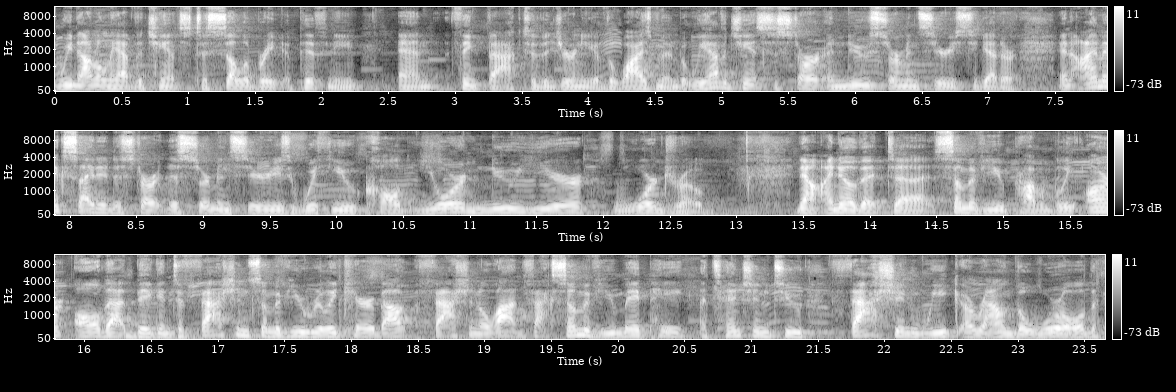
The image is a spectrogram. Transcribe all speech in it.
we not only have the chance to celebrate Epiphany and think back to the journey of the wise men, but we have a chance to start a new sermon series together. And I'm excited to start this sermon series with you called Your New Year Wardrobe. Now, I know that uh, some of you probably aren't all that big into fashion. Some of you really care about fashion a lot. In fact, some of you may pay attention to Fashion Week around the world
